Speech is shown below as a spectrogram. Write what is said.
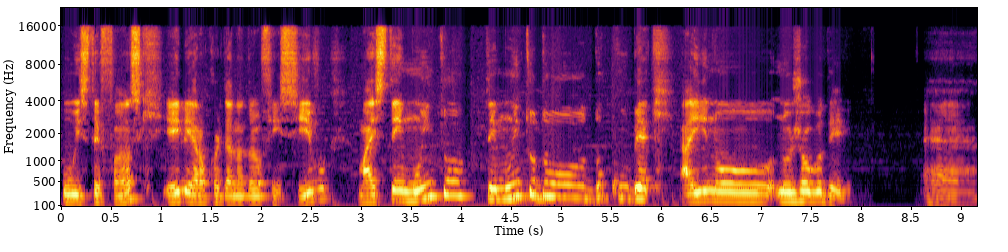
o Stefanski, ele era o coordenador ofensivo, mas tem muito tem muito do, do Kubiak aí no, no jogo dele. É,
